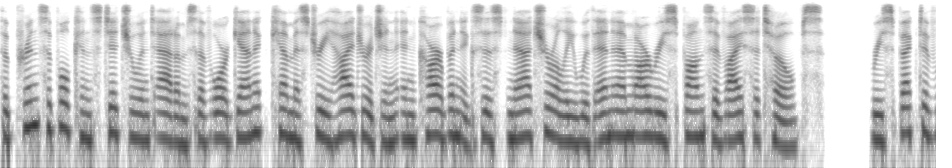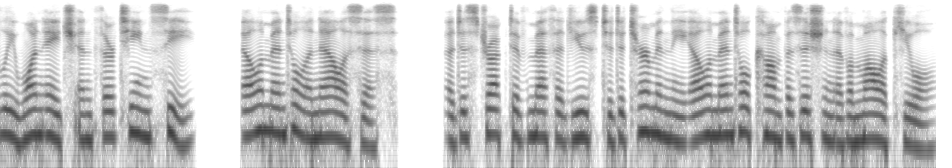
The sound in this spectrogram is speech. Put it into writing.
The principal constituent atoms of organic chemistry hydrogen and carbon exist naturally with NMR responsive isotopes, respectively 1H and 13C. Elemental analysis, a destructive method used to determine the elemental composition of a molecule.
